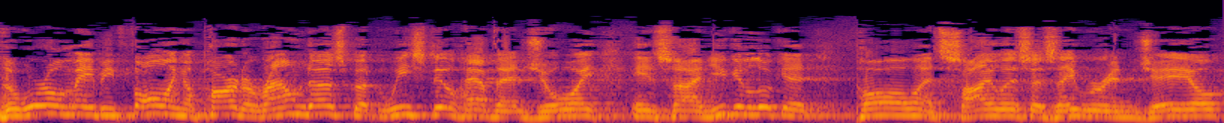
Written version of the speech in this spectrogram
The world may be falling apart around us, but we still have that joy inside. You can look at Paul and Silas as they were in jail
